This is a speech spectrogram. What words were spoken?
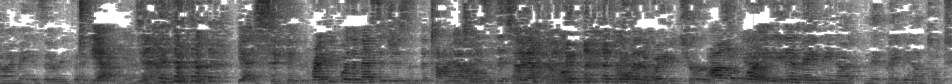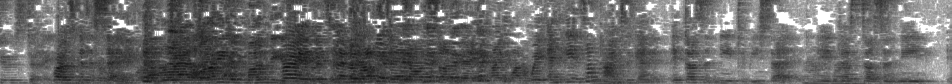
timing is everything. Yeah. Yeah. yes. right before the message isn't the time No. to. Isn't the you time, know. no. On the way to church. Uh, Yeah, right. Even maybe not, maybe not till Tuesday. Well, I was going to say. Not even Monday. Right, if it's been a rough day on Sunday, you might want to wait. And it, sometimes, again, it, it doesn't need to be said. It just doesn't need. It,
